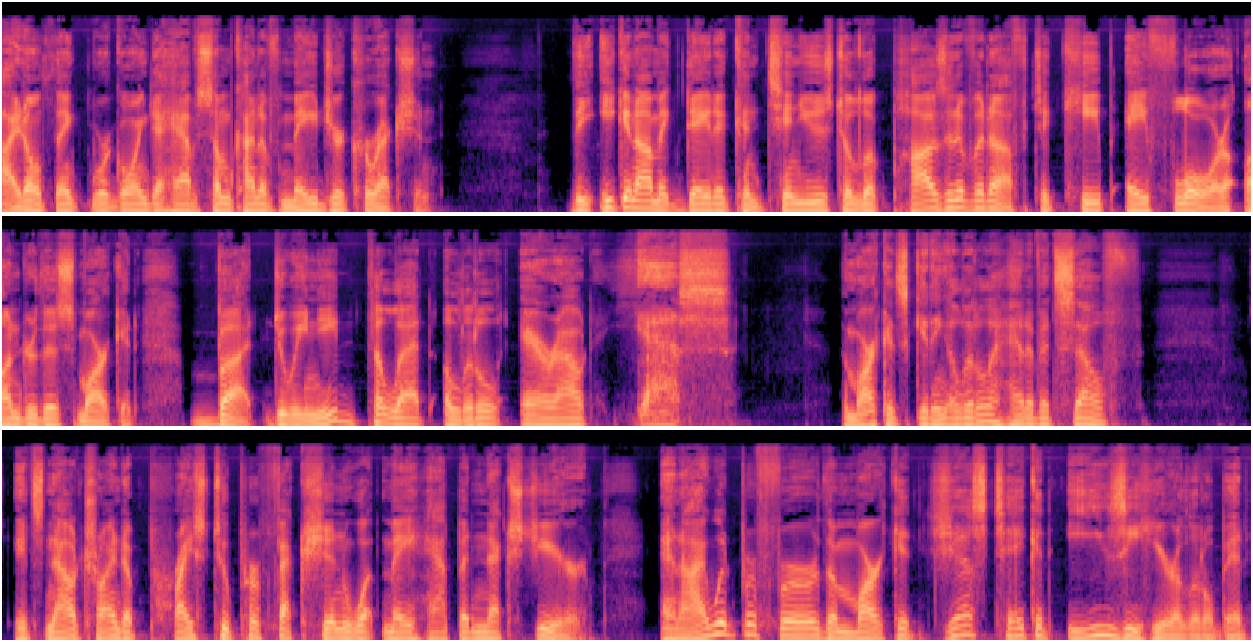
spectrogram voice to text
I don't think we're going to have some kind of major correction. The economic data continues to look positive enough to keep a floor under this market. But do we need to let a little air out? Yes. The market's getting a little ahead of itself. It's now trying to price to perfection what may happen next year. And I would prefer the market just take it easy here a little bit.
